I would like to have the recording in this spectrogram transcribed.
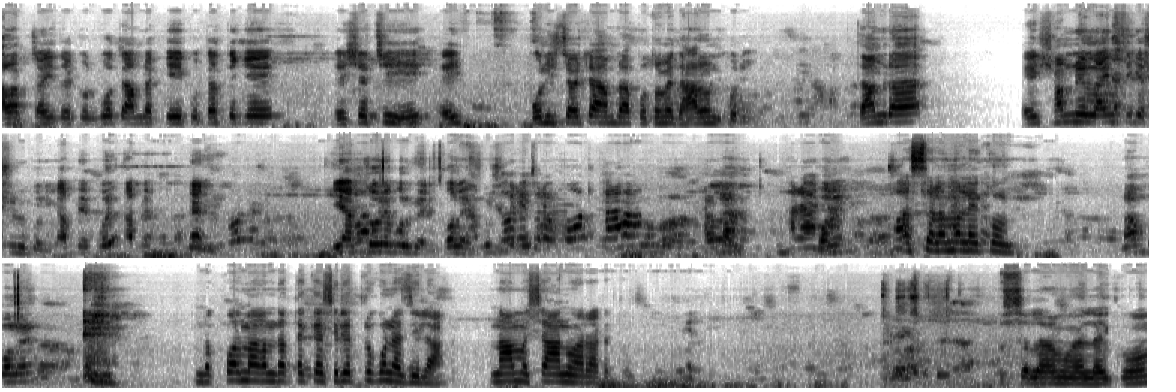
আলাপ চাহিদা করব। তো আমরা কে কোথা থেকে এসেছি, এই পরিচয়টা আমরা প্রথমে ধারণ করি। তা আমরা এই সামনের লাইন থেকে শুরু করি। আপনি আপনি নেন। আসসালামু আলাইকুম। নাম বলেন। আমরা কলমাকান্দা থেকে আছি রেত্রকোনা জেলা। নাম হচ্ছে আনোয়ারা খাতুন আসসালামু আলাইকুম।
